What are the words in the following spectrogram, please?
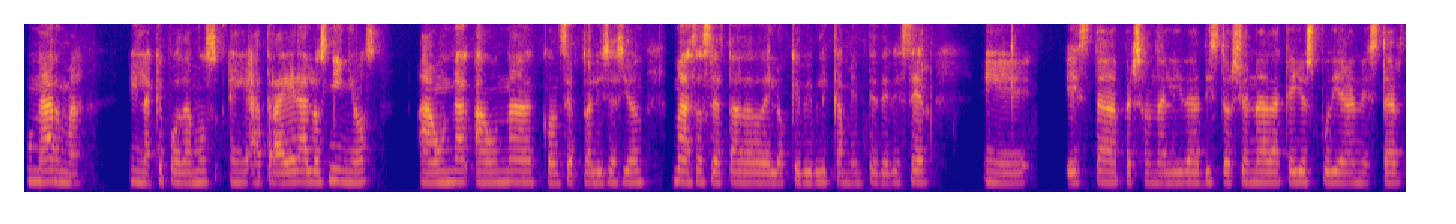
un arma en la que podamos eh, atraer a los niños a una, a una conceptualización más acertada de lo que bíblicamente debe ser eh, esta personalidad distorsionada que ellos pudieran estar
